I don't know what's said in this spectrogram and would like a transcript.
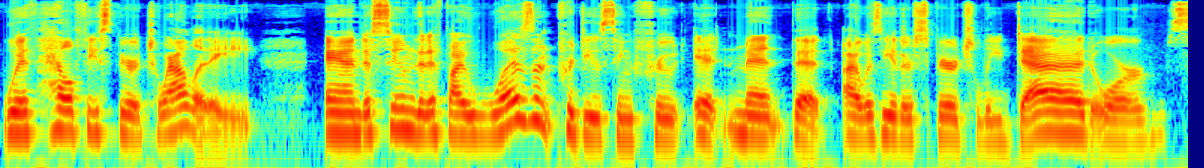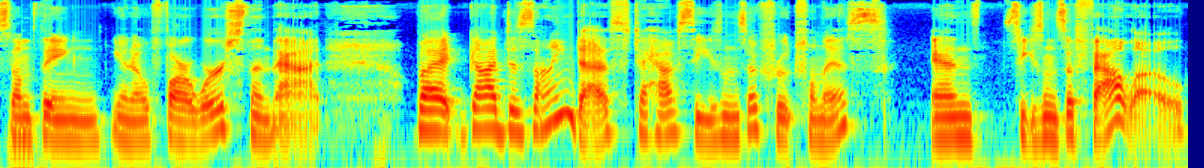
with healthy spirituality and assumed that if I wasn't producing fruit, it meant that I was either spiritually dead or something, you know, far worse than that. But God designed us to have seasons of fruitfulness and seasons of fallow.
